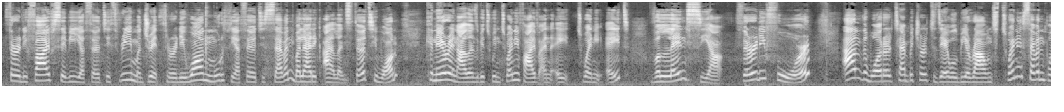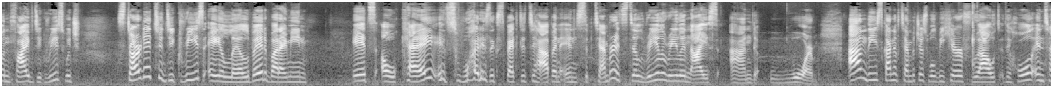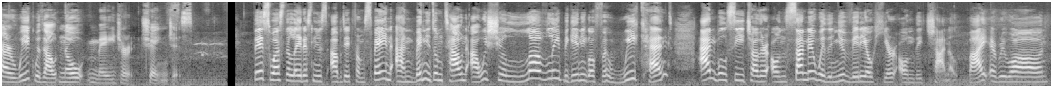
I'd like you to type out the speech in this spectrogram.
35, Sevilla 33, Madrid 31, Murcia 37, Balearic Islands 31, Canarian Islands between 25 and 8, 28, Valencia 34, and the water temperature today will be around 27.5 degrees which started to decrease a little bit but I mean it's okay. It's what is expected to happen in September. It's still really really nice and warm. And these kind of temperatures will be here throughout the whole entire week without no major changes. This was the latest news update from Spain and Benidorm town. I wish you a lovely beginning of a weekend and we'll see each other on Sunday with a new video here on the channel. Bye everyone!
